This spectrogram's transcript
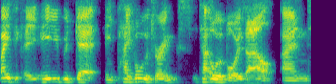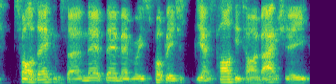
basically he would get. He'd pay for all the drinks, he'd take all the boys out, and as far as they're concerned, their their memories is probably just you know it's party time. But actually,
